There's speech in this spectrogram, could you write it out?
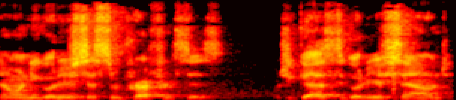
Now, when you go to your system preferences, I want you guys to go to your sound,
